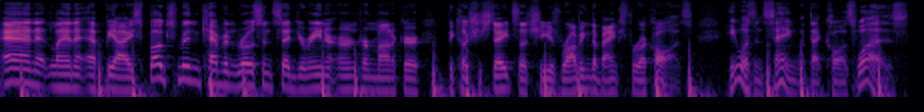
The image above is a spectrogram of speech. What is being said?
And Atlanta FBI spokesman Kevin Rosen said Urena earned her moniker because she states that she is robbing the banks for a cause. He wasn't saying what that cause was.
